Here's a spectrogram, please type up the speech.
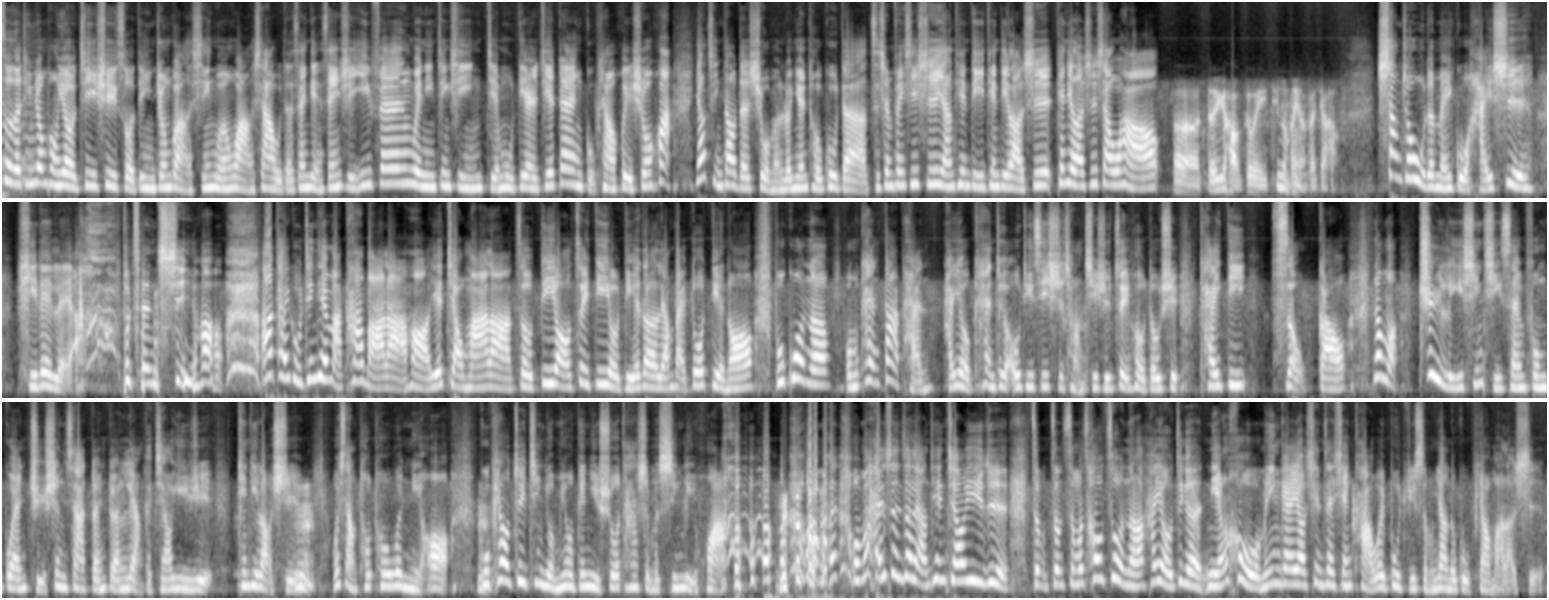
所有的听众朋友继续锁定中广新闻网，下午的三点三十一分，为您进行节目第二阶段股票会说话，邀请到的是我们轮源投顾的资深分析师杨天迪，天迪老师，天迪老师下午好。呃，德宇好，各位听众朋友大家好。上周五的美股还是疲累累啊，不争气哈。啊，台股今天马卡麻啦哈，也脚麻啦，走低哦，最低有跌的两百多点哦。不过呢，我们看大盘，还有看这个 OTC 市场，其实最后都是开低。走高，那么距离星期三封关只剩下短短两个交易日。天地老师，嗯，我想偷偷问你哦，股票最近有没有跟你说他什么心里话？我们我们还剩这两天交易日，怎么怎怎么操作呢？还有这个年后，我们应该要现在先卡位布局什么样的股票吗？老师？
